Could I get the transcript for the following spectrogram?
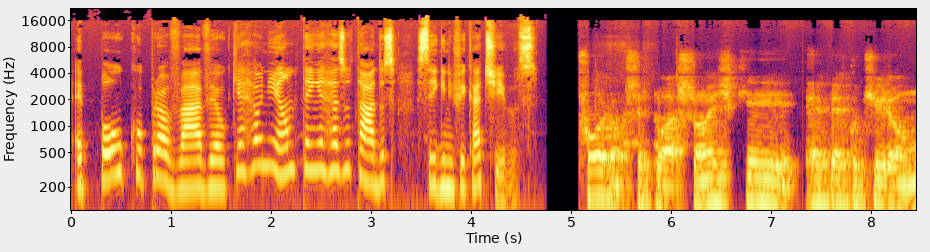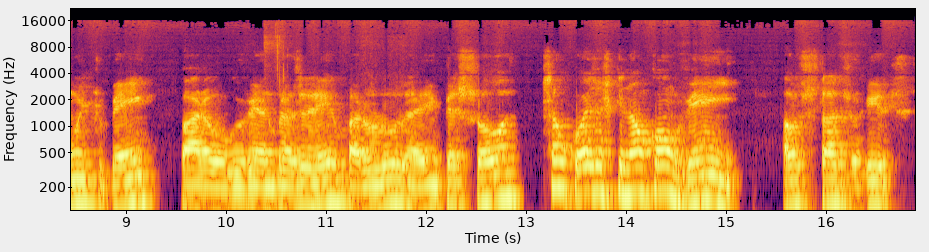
é pouco provável que a reunião tenha resultados significativos. Foram situações que repercutiram muito bem para o governo brasileiro, para o Lula em pessoa, são coisas que não convêm aos Estados Unidos,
